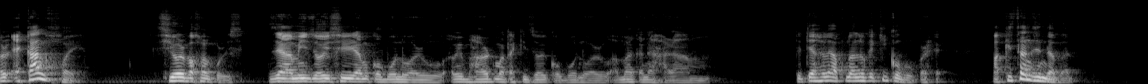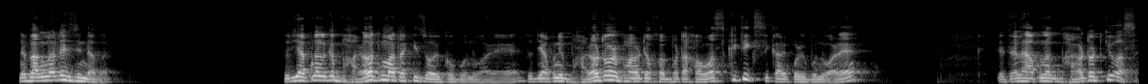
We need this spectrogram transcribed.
আৰু একাংশই চিঞৰ বাখৰ কৰিছে যে আমি জয় শ্ৰীৰাম ক'ব নোৱাৰোঁ আমি ভাৰত মাতা কি জয় ক'ব নোৱাৰোঁ আমাৰ কাৰণে হাৰাম। তেতিয়াহ'লে আপোনালোকে কি ক'ব পাৰে? পাকিস্তান জিন্দাবাদ নে বাংলাদেশ জিন্দাবাদ? যদি আপোনালোকে ভাৰত মাতা কি জয় ক'ব নোৱাৰে যদি আপুনি ভাৰতৰ ভাৰতীয় সভ্যতা সংস্কৃতিক স্বীকাৰ কৰিব নোৱাৰে তেতিয়াহ'লে আপোনাক ভাৰতত কিয় আছে?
